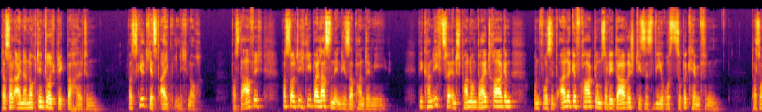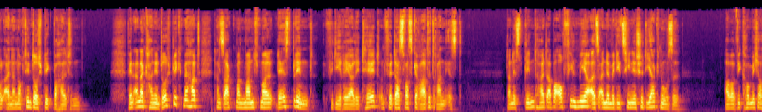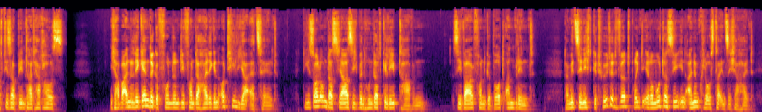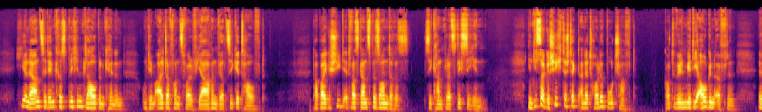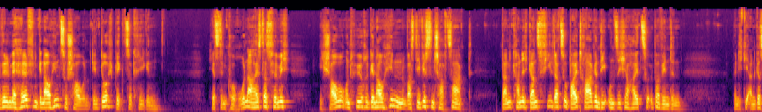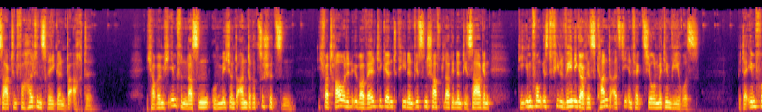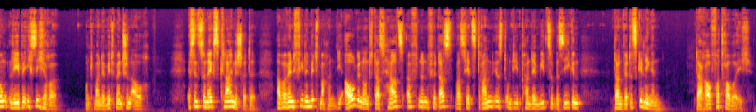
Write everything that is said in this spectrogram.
Da soll einer noch den Durchblick behalten. Was gilt jetzt eigentlich noch? Was darf ich, was sollte ich lieber lassen in dieser Pandemie? Wie kann ich zur Entspannung beitragen und wo sind alle gefragt, um solidarisch dieses Virus zu bekämpfen? Da soll einer noch den Durchblick behalten. Wenn einer keinen Durchblick mehr hat, dann sagt man manchmal, der ist blind für die Realität und für das, was gerade dran ist. Dann ist Blindheit aber auch viel mehr als eine medizinische Diagnose. Aber wie komme ich aus dieser Blindheit heraus? Ich habe eine Legende gefunden, die von der heiligen Ottilia erzählt. Die soll um das Jahr 700 gelebt haben. Sie war von Geburt an blind. Damit sie nicht getötet wird, bringt ihre Mutter sie in einem Kloster in Sicherheit. Hier lernt sie den christlichen Glauben kennen, und im Alter von zwölf Jahren wird sie getauft. Dabei geschieht etwas ganz Besonderes. Sie kann plötzlich sehen. In dieser Geschichte steckt eine tolle Botschaft. Gott will mir die Augen öffnen. Er will mir helfen, genau hinzuschauen, den Durchblick zu kriegen. Jetzt in Corona heißt das für mich, ich schaue und höre genau hin, was die Wissenschaft sagt. Dann kann ich ganz viel dazu beitragen, die Unsicherheit zu überwinden, wenn ich die angesagten Verhaltensregeln beachte. Ich habe mich impfen lassen, um mich und andere zu schützen. Ich vertraue den überwältigend vielen Wissenschaftlerinnen, die sagen, die Impfung ist viel weniger riskant als die Infektion mit dem Virus. Mit der Impfung lebe ich sicherer und meine Mitmenschen auch. Es sind zunächst kleine Schritte, aber wenn viele mitmachen, die Augen und das Herz öffnen für das, was jetzt dran ist, um die Pandemie zu besiegen, dann wird es gelingen. Darauf vertraue ich.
